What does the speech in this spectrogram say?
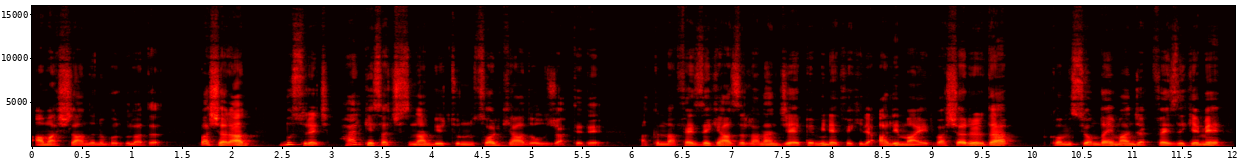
amaçlandığını vurguladı. Başaran, bu süreç herkes açısından bir turnusol kağıdı olacak dedi. Hakkında fezleke hazırlanan CHP milletvekili Ali Mahir Başarır da komisyondayım ancak fezlekemi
